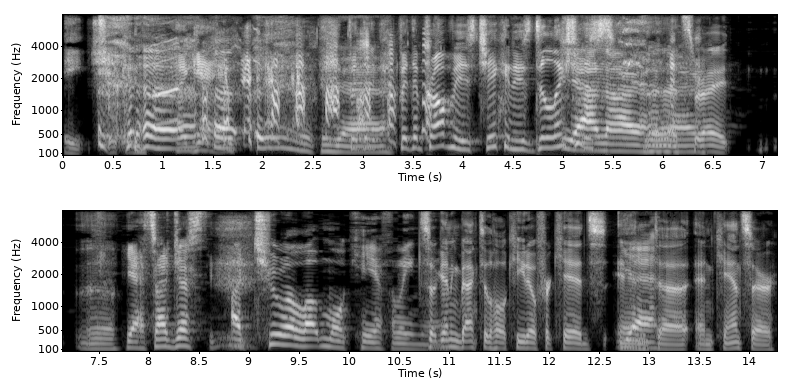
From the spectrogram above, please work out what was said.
eat chicken again. but, the, but the problem is, chicken is delicious. yeah, I know, I know. that's right. Uh, Yeah, so I just I chew a lot more carefully now. so getting back to the whole keto for kids and Yeah. uh, and cancer,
